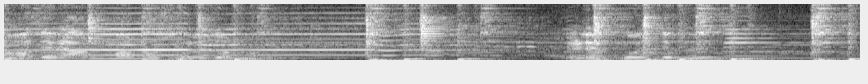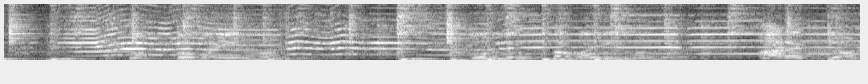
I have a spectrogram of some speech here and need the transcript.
আমাদের আম মানুষের জন্য এটা হবে হবে। আর একজন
